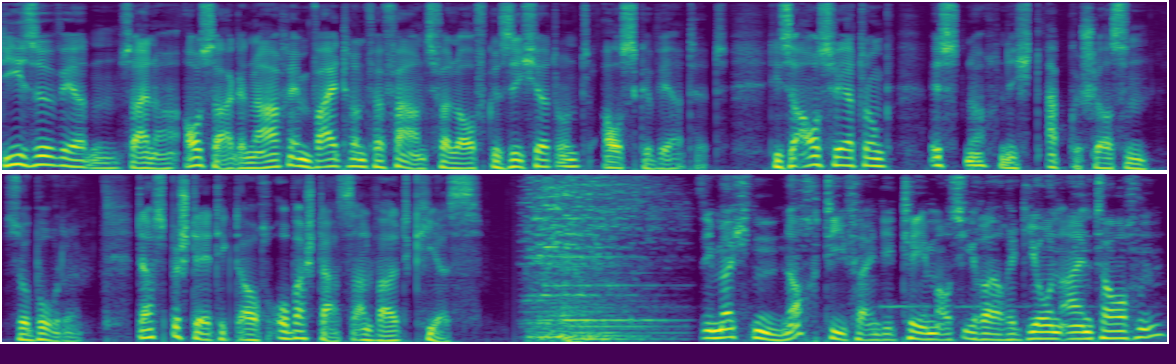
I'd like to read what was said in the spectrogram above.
Diese werden seiner Aussage nach im weiteren Verfahrensverlauf gesichert und ausgewertet. Diese Auswertung ist noch nicht abgeschlossen, so Bode. Das bestätigt auch Oberstaatsanwalt Kiers. Sie möchten noch tiefer in die Themen aus Ihrer Region eintauchen?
